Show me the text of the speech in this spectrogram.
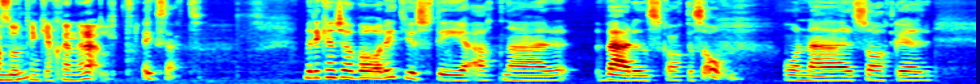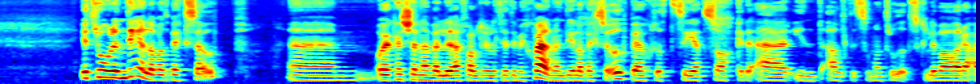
alltså tänker jag generellt. exakt. Men det kanske har varit just det att när världen skakas om och när saker... Jag tror en del av att växa upp Um, och jag kan känna väl i alla fall relaterat till mig själv, en del av att växa upp är också att se att saker är inte alltid som man trodde att det skulle vara.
